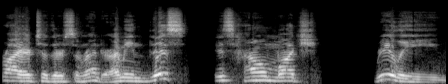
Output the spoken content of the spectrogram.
prior to their surrender. I mean, this is how much really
